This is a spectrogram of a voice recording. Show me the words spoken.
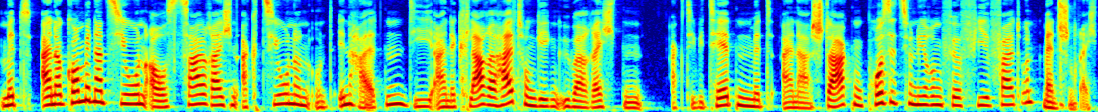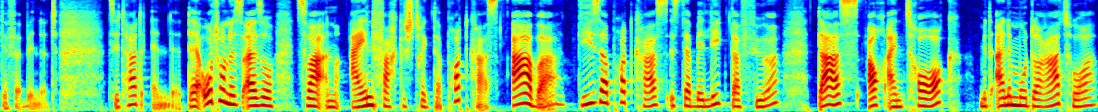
Mit einer Kombination aus zahlreichen Aktionen und Inhalten, die eine klare Haltung gegenüber Rechten Aktivitäten mit einer starken Positionierung für Vielfalt und Menschenrechte verbindet. Zitat Ende. Der O-Ton ist also zwar ein einfach gestrickter Podcast, aber dieser Podcast ist der Beleg dafür, dass auch ein Talk mit einem Moderator,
